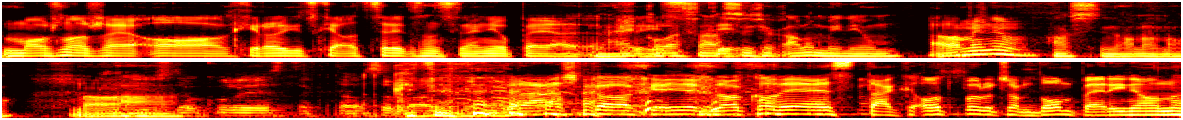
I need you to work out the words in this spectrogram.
možno, že o chirurgické oceli, to som si není úplne Aj akože kolesa istý. asi však alumínium. Aluminium? Asi, no, no, no. No. Ideš do kolies, tak tam sa bavíme. Bráško, keď ideš do kolies, tak odporúčam Dom Perignon.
